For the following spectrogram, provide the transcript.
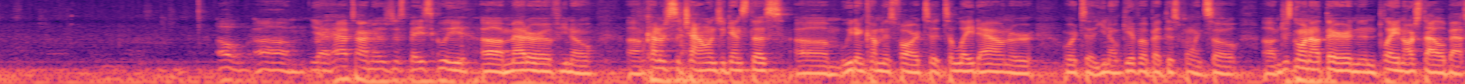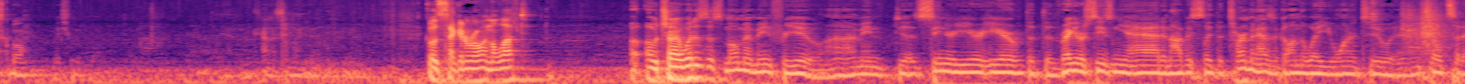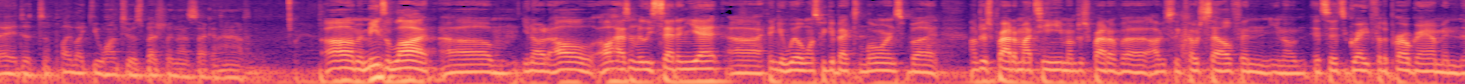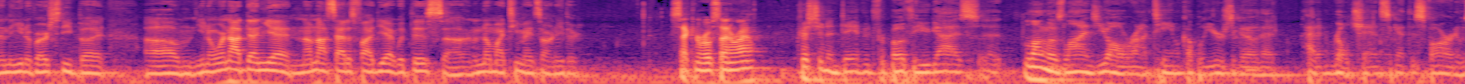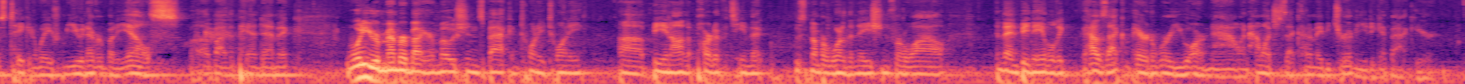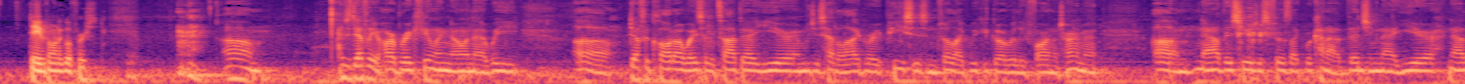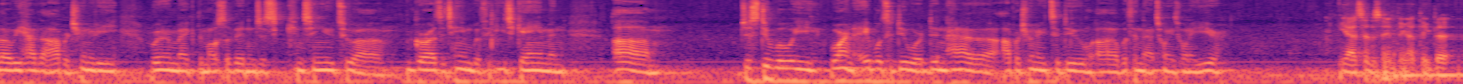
Oh, um, yeah. At halftime, it was just basically a matter of you know, um, kind of just a challenge against us. Um, we didn't come this far to, to lay down or or to you know give up at this point. So um, just going out there and then playing our style of basketball. Basically. Kind of something like that. Go to second row on the left. Ochai, what does this moment mean for you? Uh, I mean, senior year here, the, the, regular season you had, and obviously the tournament hasn't gone the way you wanted to until today to, to play like you want to, especially in that second half. Um, it means a lot. Um, you know, it all all hasn't really set in yet. Uh, I think it will once we get back to Lawrence. But I'm just proud of my team. I'm just proud of uh, obviously Coach Self, and you know, it's it's great for the program and, and the university. But um, you know, we're not done yet, and I'm not satisfied yet with this. Uh, and I know my teammates aren't either. Second row center aisle. Christian and David, for both of you guys, uh, along those lines, you all were on a team a couple of years ago that had a real chance to get this far, and it was taken away from you and everybody else uh, by the pandemic. What do you remember about your emotions back in 2020, uh, being on a part of a team that was number one in the nation for a while, and then being able to? How does that compare to where you are now, and how much has that kind of maybe driven you to get back here? David, want to go first? Um, it was definitely a heartbreak feeling knowing that we uh, definitely clawed our way to the top that year, and we just had a lot of great pieces and felt like we could go really far in the tournament. Um, now this year just feels like we're kind of avenging that year. Now that we have the opportunity, we're going to make the most of it and just continue to uh, grow as a team with each game and um, just do what we weren't able to do or didn't have the opportunity to do uh, within that 2020 year. Yeah, I said the same thing. I think that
